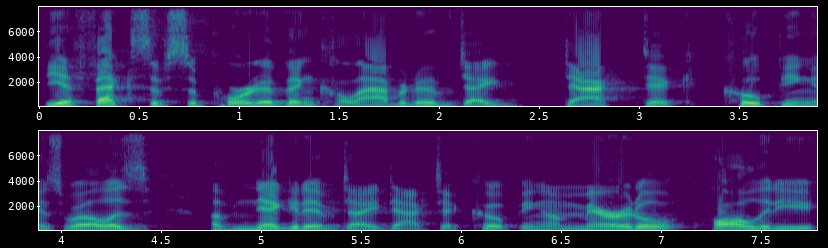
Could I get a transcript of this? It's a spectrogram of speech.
the effects of supportive and collaborative didactic coping, as well as of negative didactic coping on marital quality,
